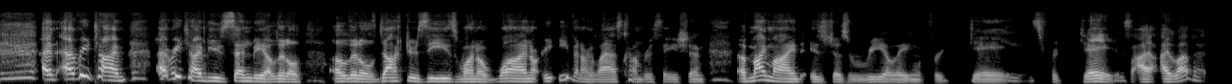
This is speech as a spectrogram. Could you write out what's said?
and every time, every time you send me a little, a little Dr. Z's 101, or even our last conversation, uh, my mind is just reeling for days, for days. I, I love it.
